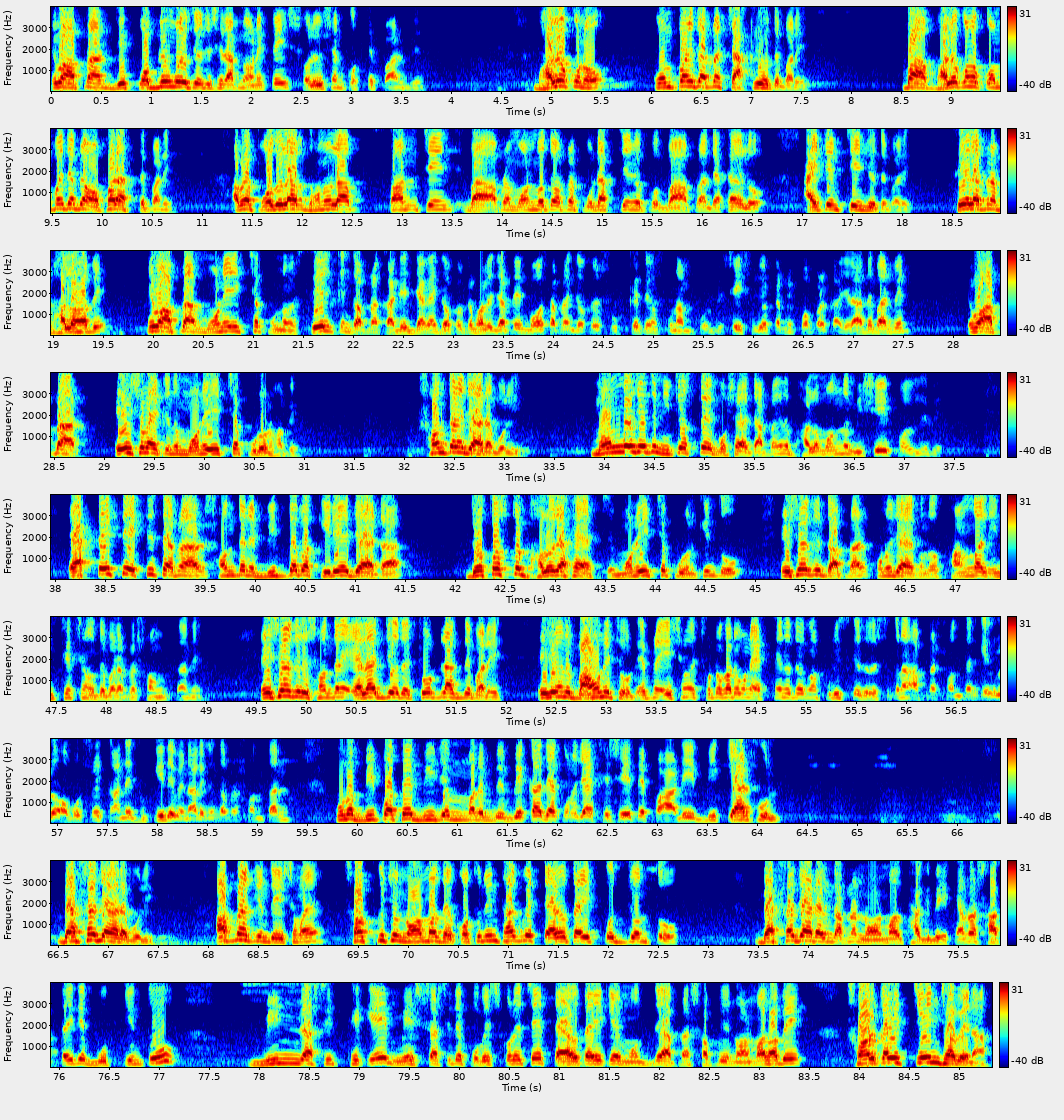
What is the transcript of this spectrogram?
এবং আপনার যে প্রবলেমগুলো চলছে সেটা আপনি অনেকটাই সলিউশন করতে পারবেন। ভালো কোনো কোম্পানিতে আপনার চাকরি হতে পারে। বা ভালো কোনো কোম্পানিতে আপনার অফার আসতে পারে। আপনার পদলাভ, ধনলাভ, স্থান চেঞ্জ বা আপনার মন মতো আপনার প্রোডাক্ট চেঞ্জ বা আপনার দেখা গেলো আইটেম চেঞ্জ হতে পারে। সেল আপনার ভালো হবে এবং আপনার মনের ইচ্ছা পূর্ণ হবে। সেল কিন্তু আপনার কাজের জায়গায় যতটা ভালো, যাতে বস আপনার যতটা সুখ্যাত এবং সুনাম করবে। সেই সুযোগটা আপনি প্রপার কাজে লাগাতে পারবেন এবং আপনার এই সময় কিন্তু মনের ইচ্ছা পূরণ হবে। সন্তানের জায়গাটা বলি। মঙ্গল যেহেতু নিচস্থে বসে আছে, আপনার কিন্তু ভালো মন্দ মিশিয়েই ফল দেবে। এক তারিখ থেকে একত্রিশ আপনার সন্তানের বিদ্যা বা কেরিয়ার জায়গাটা যথেষ্ট ভালো দেখা যাচ্ছে, মনের ইচ্ছা পূরণ। কিন্তু সময় কিন্তু আপনার কোনো জায়গায় কোনো ফাঙ্গাল ইনফেকশন হতে পারে আপনার সন্তানের সময় কিন্তু সন্তানের অ্যালার্জি হতে, চোট লাগতে পারে। এই সময় বাহনে চোট, আপনার এই সময় ছোটখাটো কোনো অ্যাক্সিডেন্ট হতে কোনো পুলিশ কেস হতে সুতরাং আপনার সন্তানকে এগুলো অবশ্যই কানে ঢুকিয়ে দেবে, নাহলে কিন্তু আপনার সন্তান কোনো বিপথে বীজে মানে বে- বেকাজে কোনো জায়গায় ফেসে যেতে পারে। বি কেয়ারফুল ব্যবসার জায়গাটা বলি। আপনার কিন্তু এই সময় সবকিছু নর্মাল থাকে। কতদিন থাকবে? তেরো তারিখ পর্যন্ত। ব্যবসা জায়গাটা কিন্তু আপনার নর্মাল থাকবে। কেন সাত তারিখে বুধ কিন্তু মীন রাশি থেকে মেষ রাশিতে প্রবেশ করেছে। তেরো তারিখের মধ্যে আপনার সবকিছু নর্মাল হবে। সরকারি চেঞ্জ হবে না।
